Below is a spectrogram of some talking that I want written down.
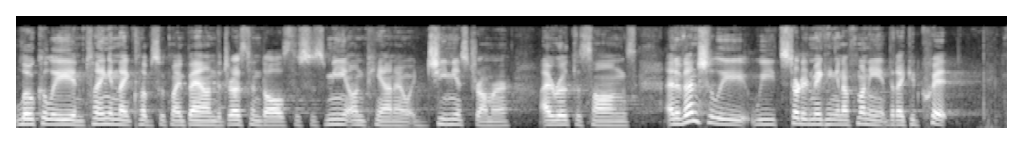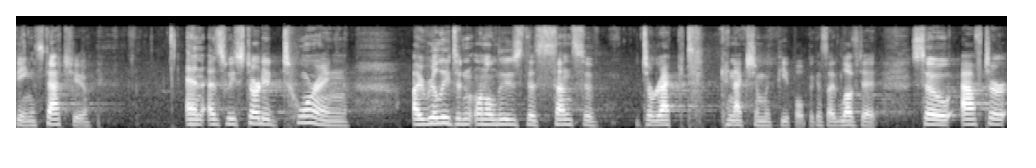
locally and playing in nightclubs with my band, the Dresden Dolls. This was me on piano, a genius drummer. I wrote the songs. And eventually, we started making enough money that I could quit being a statue. And as we started touring, I really didn't want to lose this sense of direct connection with people because I loved it. So after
